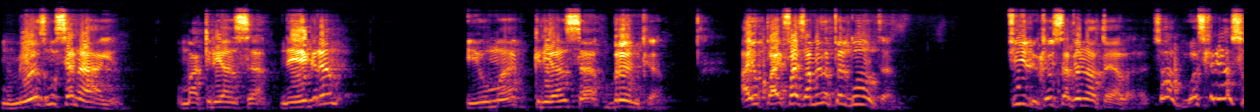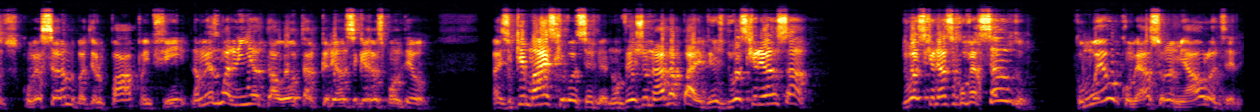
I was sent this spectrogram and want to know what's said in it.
o mesmo cenário uma criança negra e uma criança branca. Aí o pai faz a mesma pergunta. Filho, o que você está vendo na tela? Só duas crianças conversando, batendo papo, enfim, na mesma linha da outra criança que respondeu. Mas o que mais que você vê? Não vejo nada, pai. Vejo duas crianças, duas crianças conversando, como eu converso na minha aula, dele.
